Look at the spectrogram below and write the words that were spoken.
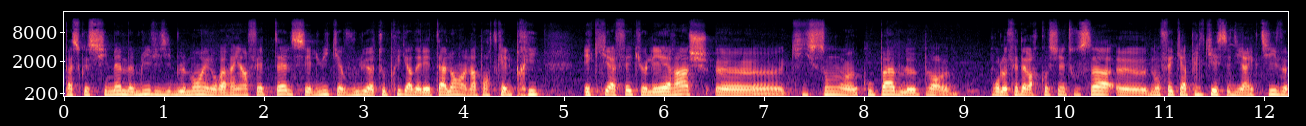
Parce que si même lui, visiblement, il aurait rien fait de tel, c'est lui qui a voulu à tout prix garder les talents à n'importe quel prix et qui a fait que les RH qui sont coupables pour, pour le fait d'avoir cautionné tout ça n'ont fait qu'appliquer ces directives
